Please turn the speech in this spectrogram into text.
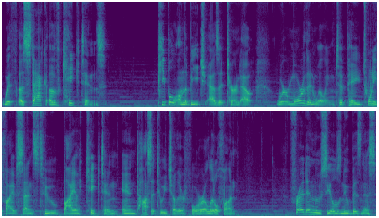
with a stack of cake tins. People on the beach, as it turned out, were more than willing to pay 25 cents to buy a cake tin and toss it to each other for a little fun. Fred and Lucille's new business,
